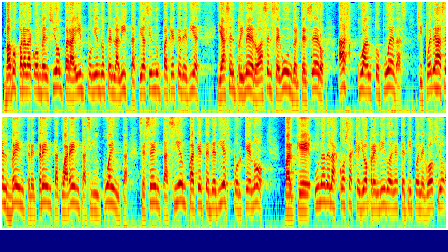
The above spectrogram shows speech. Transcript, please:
vamos para la convención para ir poniéndote en la lista. Estoy haciendo un paquete de 10 y haz el primero, haz el segundo, el tercero, haz cuanto puedas. Si puedes hacer 20, 30, 40, 50, 60, 100 paquetes de 10, ¿por qué no? Porque una de las cosas que yo he aprendido en este tipo de negocio,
